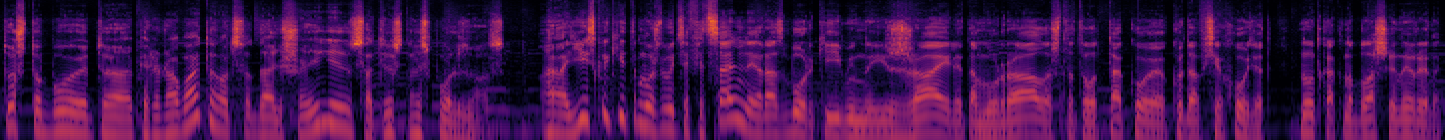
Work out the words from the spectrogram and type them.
То, что будет э, перерабатываться дальше и, соответственно, использоваться. А есть какие-то, может быть, официальные разборки именно Ижа или там Урала, что-то вот такое, куда все ходят? Ну, вот как на блошиный рынок.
